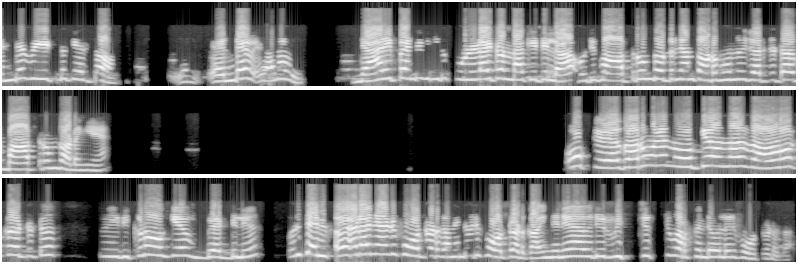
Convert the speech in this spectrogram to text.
എന്റെ വീട്ടിൽ കേട്ടോ. എന്റെ ഞാനിപ്പോ എന്റെ വീട് ഫുള്ളായിട്ട് ഉണ്ടാക്കിയിട്ടില്ല. ഒരു ബാത്റൂം തൊട്ട് ഞാൻ തുടങ്ങുമെന്ന് വിചാരിച്ചിട്ട് ബാത്റൂം തുടങ്ങിയേ. ഓ കേദാറും ഇങ്ങനെ നോക്കി വന്നാൽ വെള്ളമൊക്കെ ഇട്ടിട്ട് ഇരിക്കണ നോക്കിയ ബെഡിൽ. ഒരു സെൽ എടാ ഞാനൊരു ഫോട്ടോ എടുക്കാം. നിന്റെ ഒരു ഫോട്ടോ എടുക്കാം. ഇങ്ങനെ ഒരു റിച്ചസ്റ്റ് പെർസെന്റ് പോലെ ഒരു ഫോട്ടോ എടുക്കാം.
